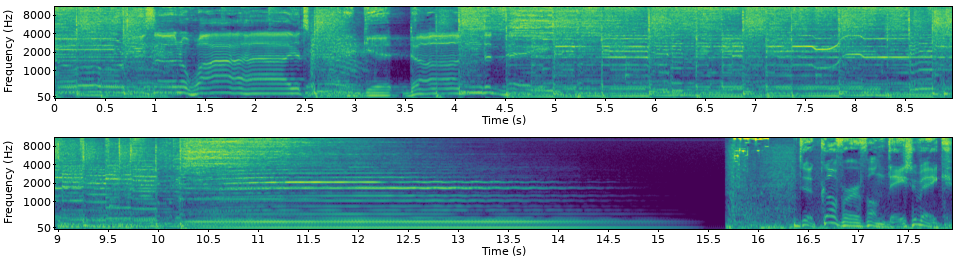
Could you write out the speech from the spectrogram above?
No reason why it's got to get done today. Cover van deze week.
